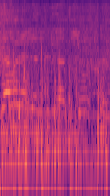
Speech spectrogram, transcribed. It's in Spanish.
carga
